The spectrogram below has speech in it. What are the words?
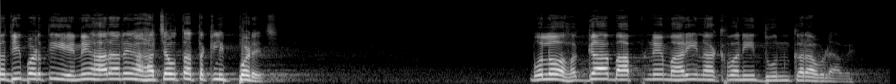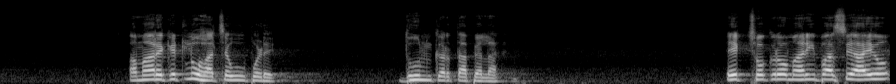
નથી પડતી, એને હારાને હાચવતા તકલીફ પડે છે. બોલો, હગ્ગા બાપને મારી નાખવાની ધૂન કરાવડાવે. અમારે કેટલું હાચવવું પડે ધૂન કરતા પહેલા. એક છોકરો મારી પાસે આવ્યો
